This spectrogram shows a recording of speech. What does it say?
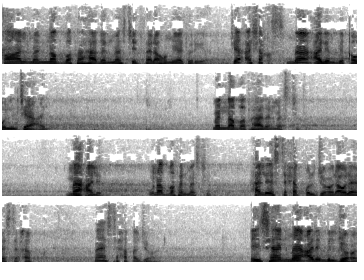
قال من نظف هذا المسجد فله مئة ريال. جاء شخص ما علم بقول الجاعل. من نظف هذا المسجد؟ ما علم. ونظف المسجد. هل يستحق الجعل أو لا يستحق؟ ما يستحق الجعل. إنسان ما علم بالجعل.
